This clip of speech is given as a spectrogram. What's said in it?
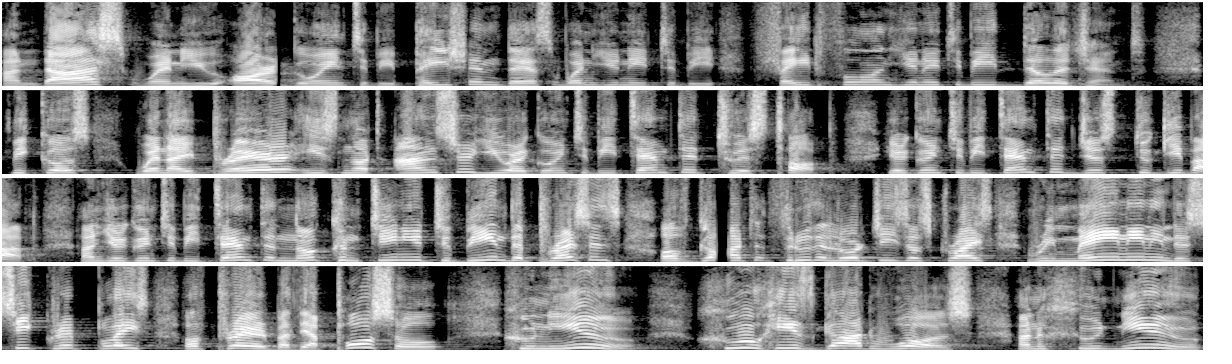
And that's when you are going to be patient. That's when you need to be faithful and you need to be diligent. Because when a prayer is not answered, you are going to be tempted to stop. You're going to be tempted just to give up. And you're going to be tempted not continue to be in the presence of God through the Lord Jesus Christ, remaining in the secret place of prayer. But the apostle who knew who his God was and who knew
